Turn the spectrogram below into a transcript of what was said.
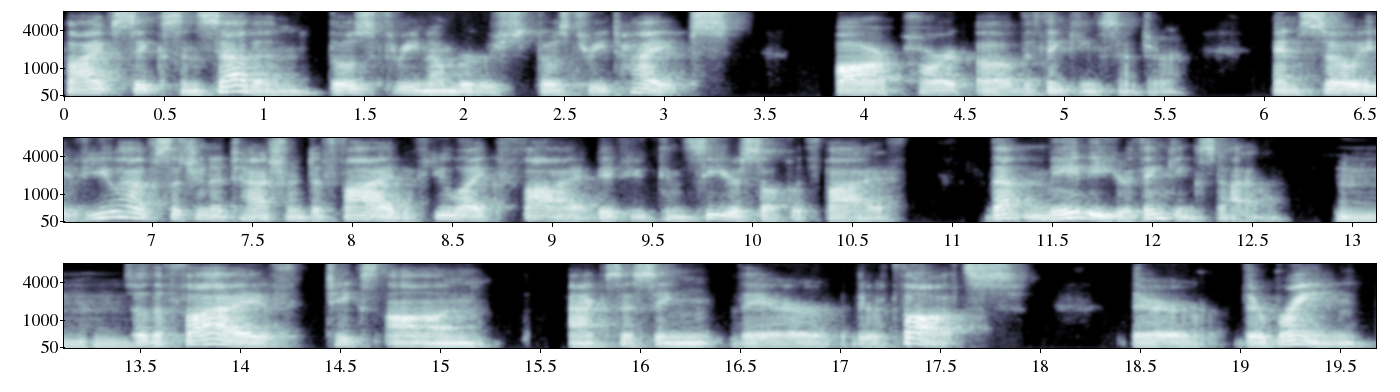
Five, six, and seven, those three numbers, those three types, are part of the thinking center. And so if you have such an attachment to five, if you like five, if you can see yourself with five, that may be your thinking style. Mm-hmm. So the five takes on accessing their their thoughts their their brain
